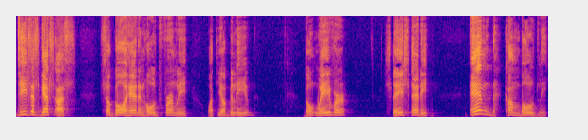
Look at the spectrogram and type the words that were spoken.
Jesus gets us, so go ahead and hold firmly what you have believed. Don't waver, stay steady, and come boldly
